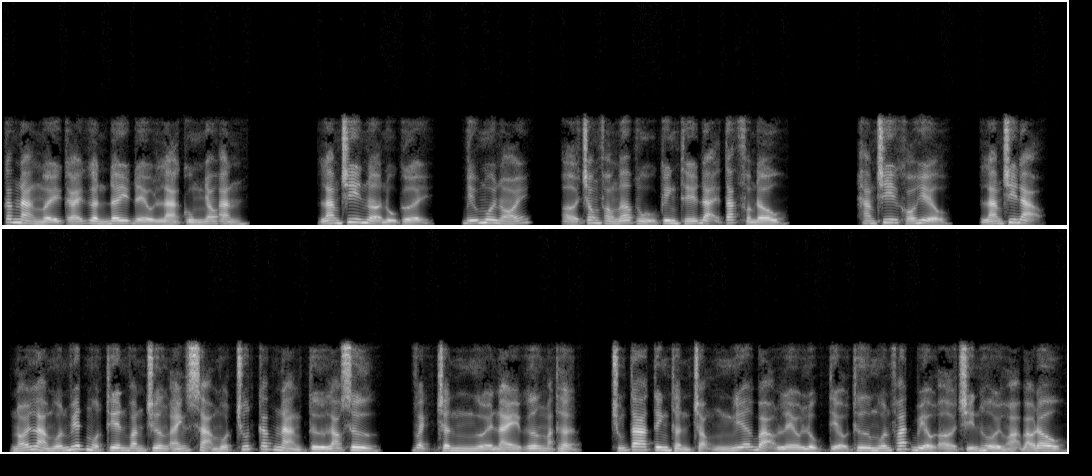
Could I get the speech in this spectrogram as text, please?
các nàng mấy cái gần đây đều là cùng nhau ăn. Lam Chi nở nụ cười, bĩu môi nói, ở trong phòng ấp ủ kinh thế đại tác phẩm đâu. Hàm Chi khó hiểu, Lam Chi đạo, nói là muốn viết một thiên văn chương ánh xạ một chút các nàng từ lao sư, vạch trần người này gương mặt thật, chúng ta tinh thần trọng nghĩa bạo lều lục tiểu thư muốn phát biểu ở chín hồi họa báo đâu.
